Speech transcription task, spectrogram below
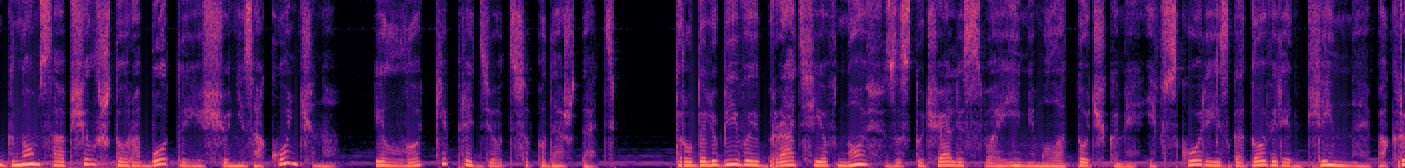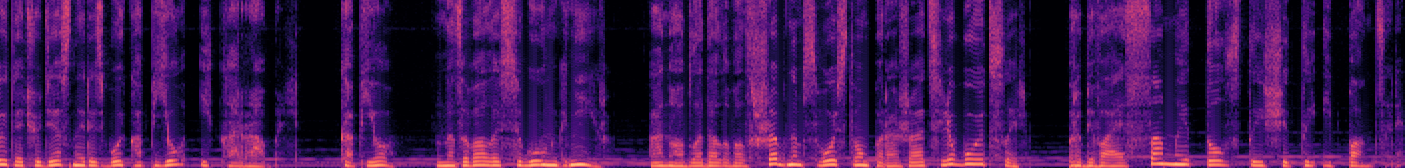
Гном сообщил, что работа еще не закончена, и Локки придется подождать. Трудолюбивые братья вновь застучали своими молоточками и вскоре изготовили длинное, покрытое чудесной резьбой копье и корабль. Копье называлось Гунгнир, оно обладало волшебным свойством поражать любую цель, пробивая самые толстые щиты и панцири.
